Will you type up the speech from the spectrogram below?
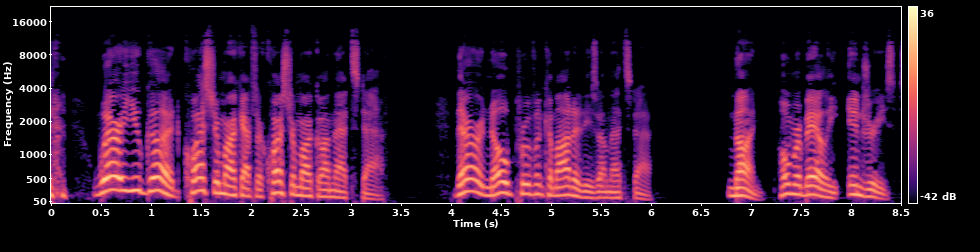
Where are you good? Question mark after question mark on that staff. There are no proven commodities on that staff. None. Homer Bailey, injuries.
